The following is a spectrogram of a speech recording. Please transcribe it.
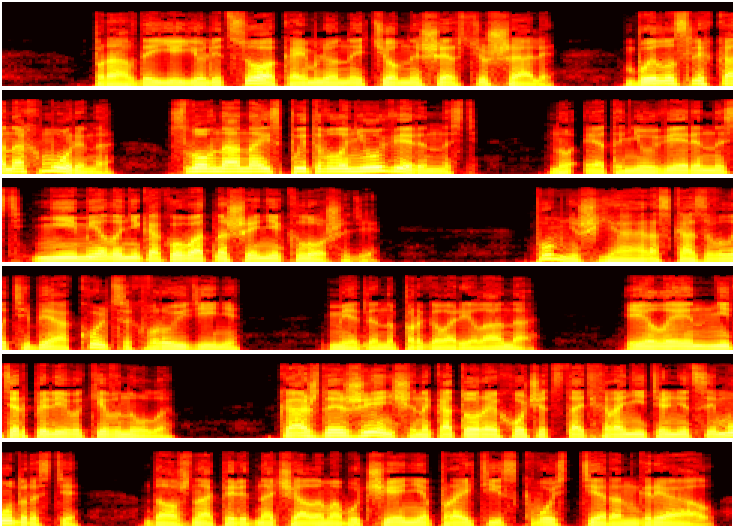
Правда, ее лицо, окаймленное темной шерстью шали, было слегка нахмурено, словно она испытывала неуверенность, но эта неуверенность не имела никакого отношения к лошади. — Помнишь, я рассказывала тебе о кольцах в Руидине? — медленно проговорила она. Элэйн нетерпеливо кивнула. Каждая женщина, которая хочет стать хранительницей мудрости, должна перед началом обучения пройти сквозь Терангриал —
